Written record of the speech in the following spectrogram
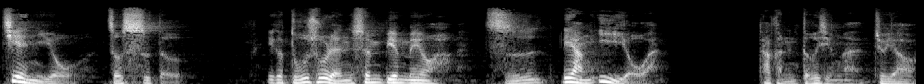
见友则失德。一个读书人身边没有质量益友啊，他可能德行啊就要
